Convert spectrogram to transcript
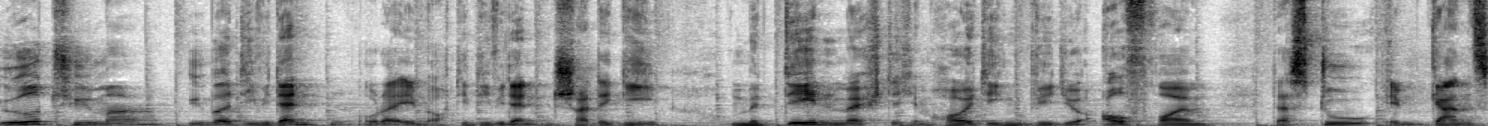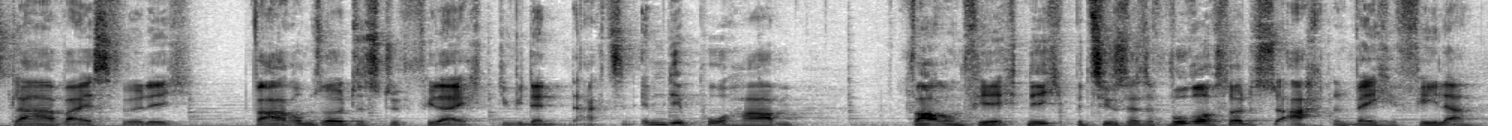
Irrtümer über Dividenden oder eben auch die Dividendenstrategie und mit denen möchte ich im heutigen Video aufräumen, dass du eben ganz klar weißt für dich, warum solltest du vielleicht Dividendenaktien im Depot haben, warum vielleicht nicht, beziehungsweise worauf solltest du achten und welche Fehler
